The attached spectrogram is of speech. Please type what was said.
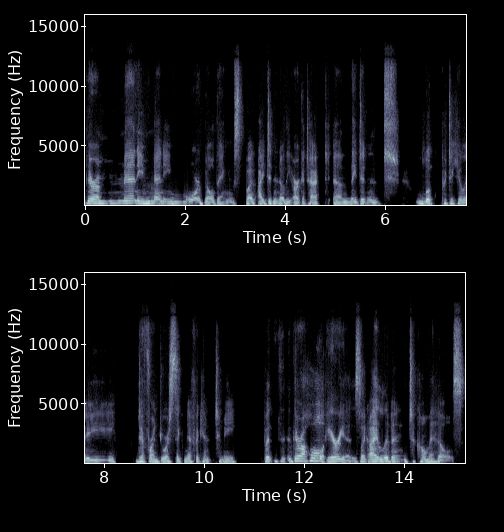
there are many, many more buildings, but I didn't know the architect and they didn't look particularly different or significant to me. But th- there are whole areas, like I live in Tacoma Hills,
